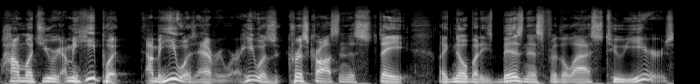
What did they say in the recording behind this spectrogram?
how much you. Were, I mean, he put. I mean, he was everywhere. He was crisscrossing the state like nobody's business for the last two years.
